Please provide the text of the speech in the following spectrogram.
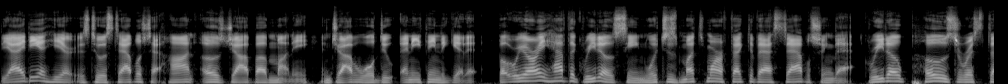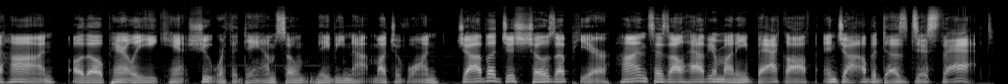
The idea here is to establish that Han owes Jabba money, and Jabba will do anything to get it. But we already have the Greedo scene, which is much more effective at establishing that. Greedo posed a risk to Han, although apparently he can't shoot worth a damn, so maybe not much of one. Jabba just shows up here. Han says, I'll have your money, back off, and Jabba does just that.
